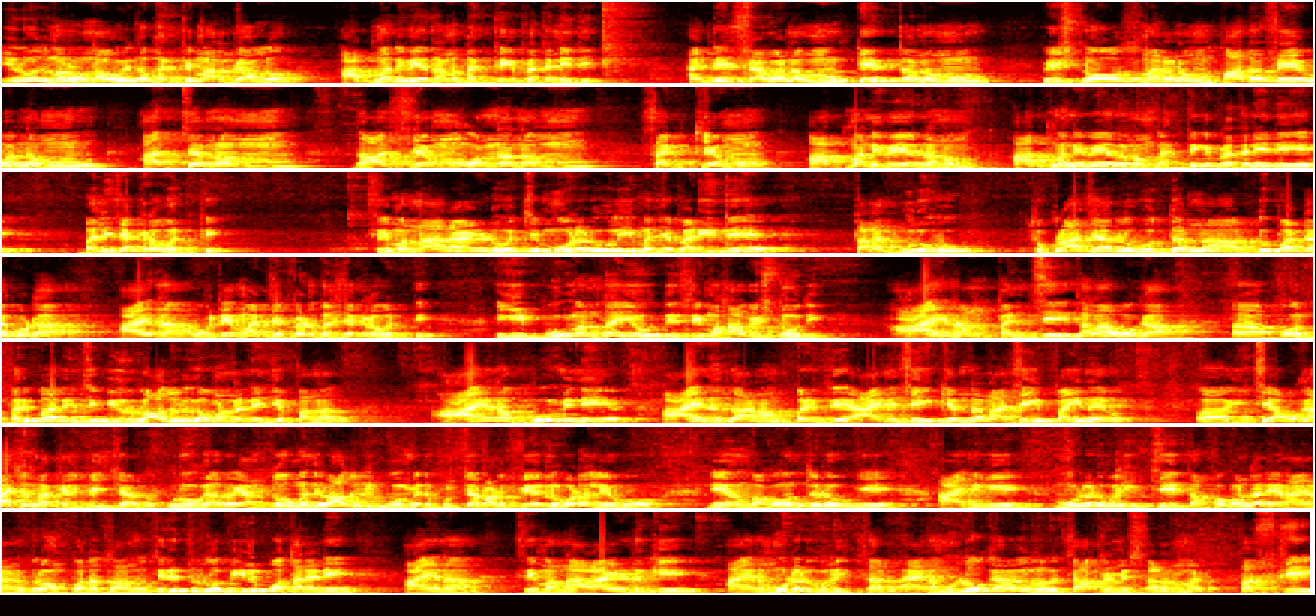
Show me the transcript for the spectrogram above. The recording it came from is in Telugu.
ఈరోజు మనం నవవిధ భక్తి మార్గాల్లో ఆత్మనివేదన భక్తికి ప్రతినిధి. అంటే శ్రవణం కీర్తనం విష్ణు స్మరణం పాదసేవనం అర్చనం దాస్యం వందనం సఖ్యం ఆత్మనివేదనం. ఆత్మనివేదనం భక్తికి ప్రతినిధి బలిచక్రవర్తి శ్రీమన్నారాయణుడు వచ్చి మూడడుగులు ఈమని చెప్పి అడిగితే తన గురువు శుక్రాచార్యులు వద్దన్న అడ్డుపడ్డా కూడా ఆయన ఒకటే మాట చెప్పాడు బలిచక్రవర్తి ఈ భూమి అంతా ఎవరిది? శ్రీ మహావిష్ణువుది. ఆయన పంచి తలా ఒక పరిపాలించి మీరు రాజులుగా ఉండండి అని చెప్పి అన్నారు ఆయన భూమిని ఆయన దానం పడితే ఆయన చెయ్యి కింద నా చెయ్యి పైన ఇచ్చే అవకాశం నాకు కల్పించాడు. గురువు గారు ఎంతోమంది రాజులు ఈ భూమి మీద పుట్టారు. వాళ్ళ పేర్లు కూడా లేవు. నేను భగవంతుడికి ఆయనకి మూడు అడుగులు ఇచ్చి తప్పకుండా నేను ఆయన అనుగ్రహం పొందుతాను. చరిత్రలో మిగిలిపోతానని ఆయన శ్రీమన్నారాయణుడికి ఆయన మూడు అడుగులు ఇస్తాడు. ఆయన ముల్లోకాలలో చాప్రమిస్తాడు అనమాట ఫస్ట్కి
